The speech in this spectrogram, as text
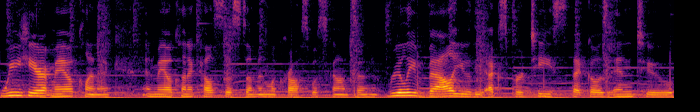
We here at Mayo Clinic and Mayo Clinic Health System in La Crosse, Wisconsin really value the expertise that goes into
